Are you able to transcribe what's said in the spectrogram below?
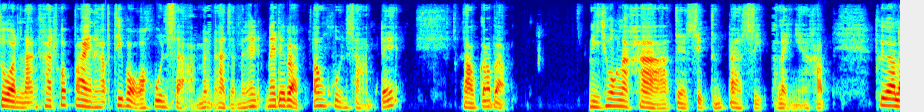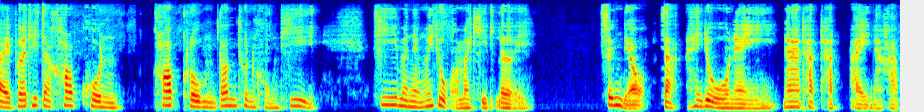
ส่วนร้านค้าทั่วไปนะครับ ที่บอกว่าคูณ 3 มันอาจจะไม่ได้ไม่ได้แบบต้องคูณ 3 เป๊ะ เราก็แบบมีช่วงราคา 70-80 อะไรเงี้ยครับ เพื่ออะไรเพื่อที่จะครอบคลุม ครอบคลุมต้นทุนคงที่ ที่มันยังไม่ถูกเอามาคิดเลย ซึ่งเดี๋ยวจะให้ดูในหน้าถัดๆไปนะครับ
